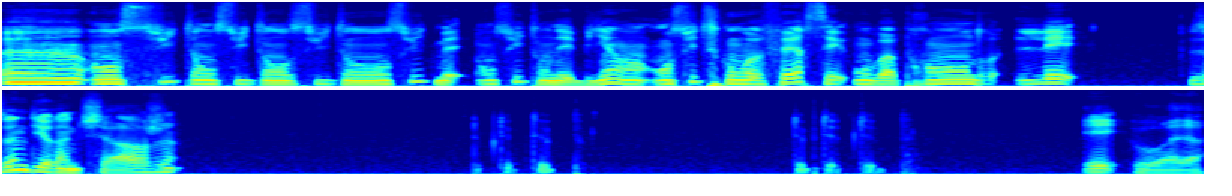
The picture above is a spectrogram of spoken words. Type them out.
Euh, ensuite, ensuite, ensuite, ensuite, mais ensuite on est bien. Hein. Ensuite ce qu'on va faire c'est on va prendre les Endurance Charge. Et voilà.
